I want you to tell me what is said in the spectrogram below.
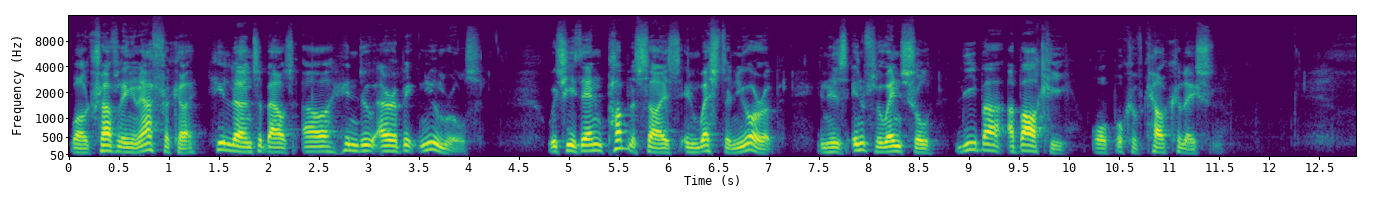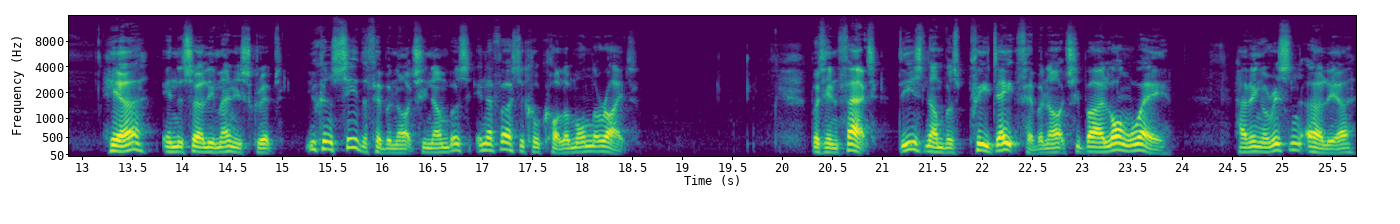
While travelling in Africa, he learnt about our Hindu Arabic numerals, which he then publicised in Western Europe in his influential Liber Abaci, or Book of Calculation. Here, in this early manuscript, you can see the Fibonacci numbers in a vertical column on the right. But in fact, these numbers predate Fibonacci by a long way, having arisen earlier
